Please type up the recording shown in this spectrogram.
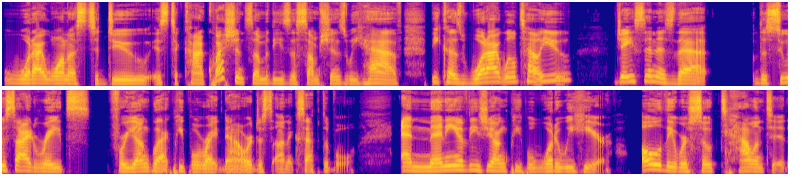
what i want us to do is to kind of question some of these assumptions we have because what i will tell you jason is that the suicide rates for young black people right now are just unacceptable. And many of these young people what do we hear oh, they were so talented.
